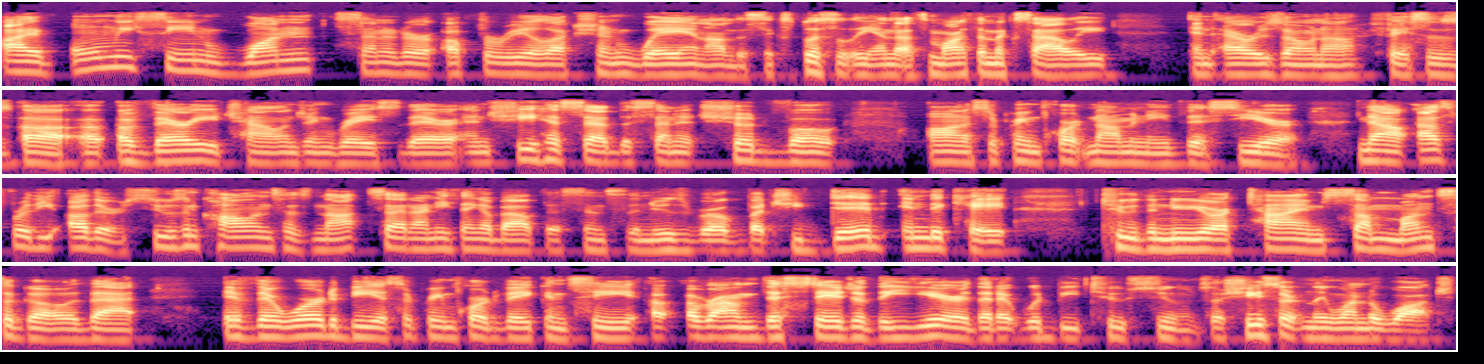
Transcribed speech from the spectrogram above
I've only seen one senator up for reelection weigh in on this explicitly, and that's Martha McSally in Arizona. Faces uh, a, a very challenging race there, and she has said the Senate should vote on a Supreme Court nominee this year. Now, as for the others, Susan Collins has not said anything about this since the news broke, but she did indicate to the New York Times some months ago that if there were to be a Supreme Court vacancy around this stage of the year, that it would be too soon. So she's certainly one to watch.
